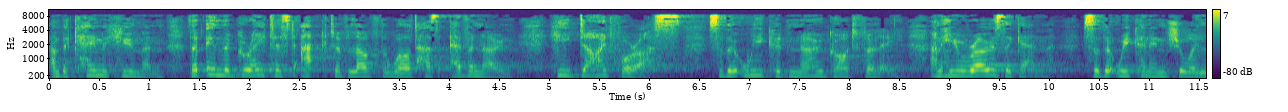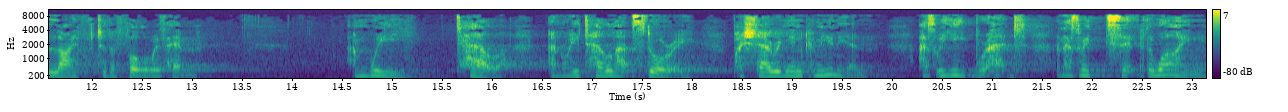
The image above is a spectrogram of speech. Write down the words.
and became a human, that in the greatest act of love the world has ever known, He died for us so that we could know God fully. And he rose again so that we can enjoy life to the full with him. And we tell and we tell that story by sharing in communion as we eat bread and as we sip the wine.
